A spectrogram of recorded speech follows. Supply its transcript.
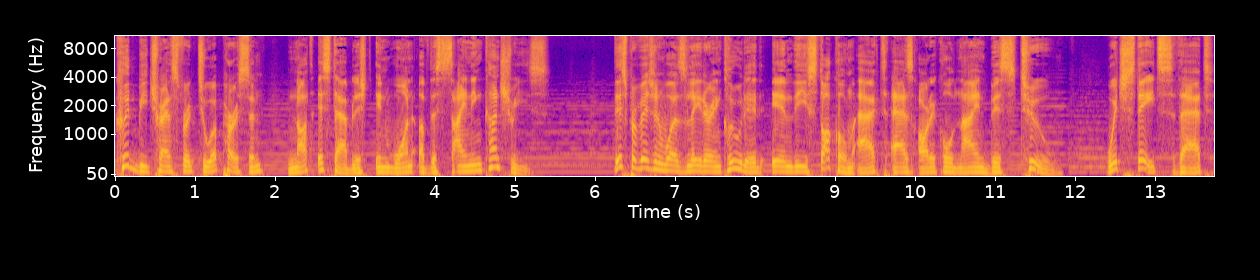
could be transferred to a person not established in one of the signing countries. This provision was later included in the Stockholm Act as Article 9 bis 2, which states that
